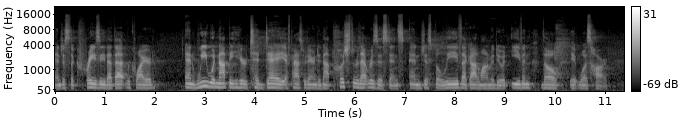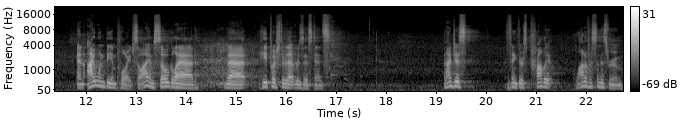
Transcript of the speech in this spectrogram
and just the crazy that that required. And we would not be here today if Pastor Darren did not push through that resistance and just believe that God wanted him to do it, even though it was hard. And I wouldn't be employed. So I am so glad that he pushed through that resistance. And I just think there's probably a lot of us in this room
